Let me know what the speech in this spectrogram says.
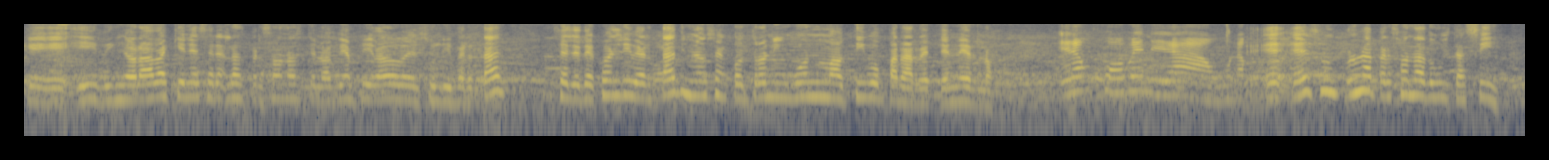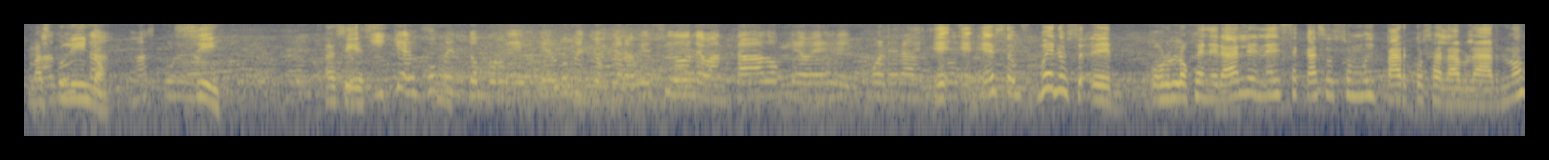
que ignoraba quiénes eran las personas que lo habían privado de su libertad. Se le dejó en libertad y no se encontró ningún motivo para retenerlo. ¿Era un joven? ¿Era una eh, Es una persona adulta, sí, masculino. Adulta, masculino. Sí, así es. ¿Y qué argumentó? ¿Qué argumentó? ¿Que no había sido levantado? ¿Qué, ¿Cuál era? Eh, eh, eso, bueno, por lo general en este caso son muy parcos al hablar, ¿no?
